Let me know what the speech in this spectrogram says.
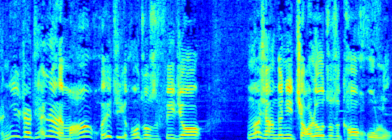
你这天天的忙，回去以后就是睡觉。我想跟你交流，就是靠呼噜。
